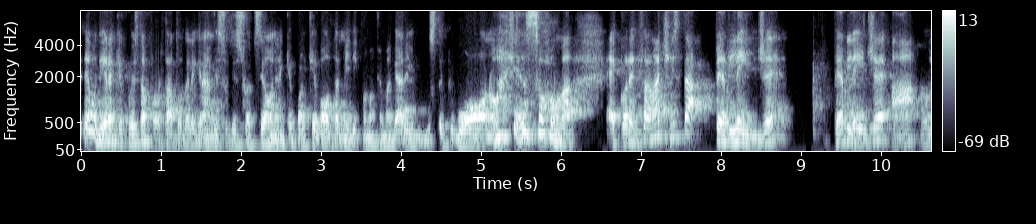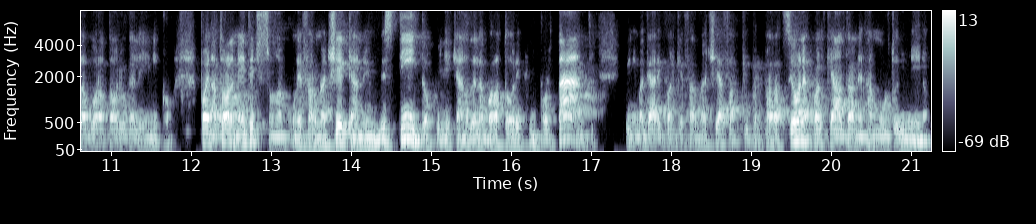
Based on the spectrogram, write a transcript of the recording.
Devo dire che questo ha portato delle grandi soddisfazioni, anche qualche volta mi dicono che magari il gusto è più buono, insomma, ecco, il farmacista per legge per legge ha un laboratorio galenico. Poi naturalmente ci sono alcune farmacie che hanno investito, quindi che hanno dei laboratori più importanti, quindi magari qualche farmacia fa più preparazione, qualche altra ne fa molto di meno.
